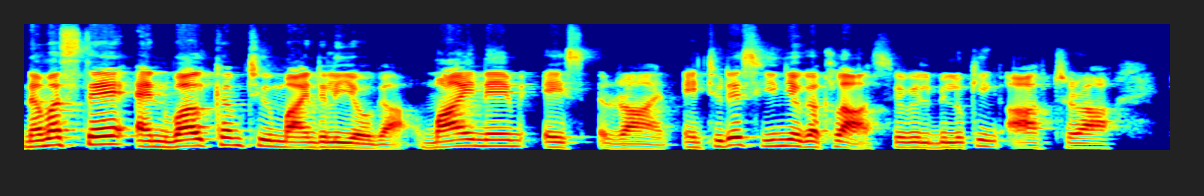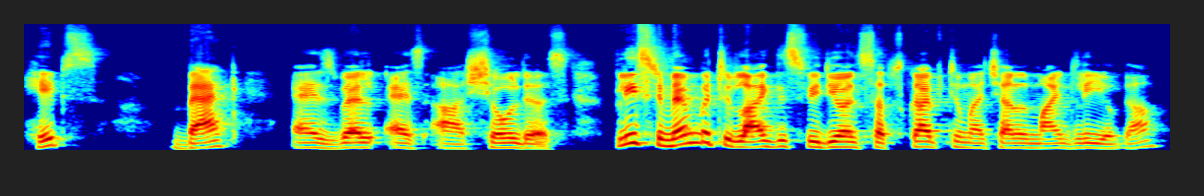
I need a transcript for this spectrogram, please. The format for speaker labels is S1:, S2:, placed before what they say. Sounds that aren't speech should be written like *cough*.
S1: Namaste and welcome to Minderly Yoga. My name is Ryan. In today's Yin Yoga class, we will be looking after our hips, back, as well as our shoulders. Please remember to like this video and subscribe to my channel Minderly Yoga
